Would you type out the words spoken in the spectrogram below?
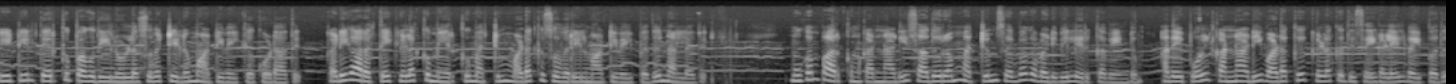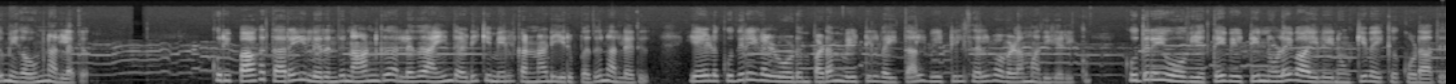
வீட்டில் தெற்கு பகுதியில் உள்ள சுவற்றிலும் மாட்டி வைக்கக்கூடாது. கடிகாரத்தை கிழக்கு மேற்கு மற்றும் வடக்கு சுவரில் மாட்டி வைப்பது நல்லது. முகம் பார்க்கும் கண்ணாடி சதுரம் மற்றும் செவ்வக வடிவில் இருக்க வேண்டும். அதேபோல் கண்ணாடி வடக்கு கிழக்கு திசைகளில் வைப்பது மிகவும் நல்லது. குறிப்பாக தரையிலிருந்து நான்கு அல்லது ஐந்து அடிக்கு மேல் கண்ணாடி இருப்பது நல்லது. ஏழு குதிரைகள் ஓடும் படம் வீட்டில் வைத்தால் வீட்டில் செல்வ வளம் அதிகரிக்கும். குதிரை ஓவியத்தை வீட்டின் நுழைவாயிலை நோக்கி வைக்கக்கூடாது.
